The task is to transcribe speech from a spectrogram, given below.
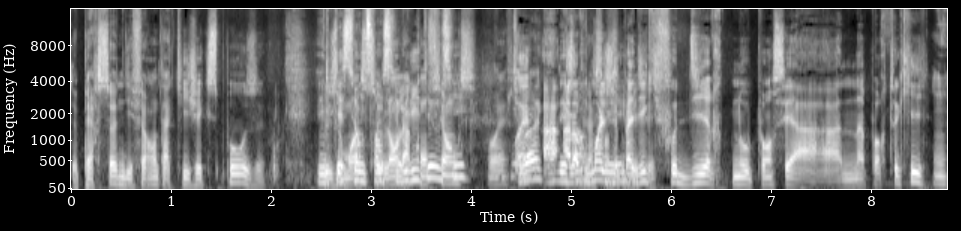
de personnes différentes à qui j'expose une plus ou moins question de selon la. Ouais. Vois, ah, des alors moi j'ai pas dit qu'il faut dire nos pensées à, n'importe qui. Mhm.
